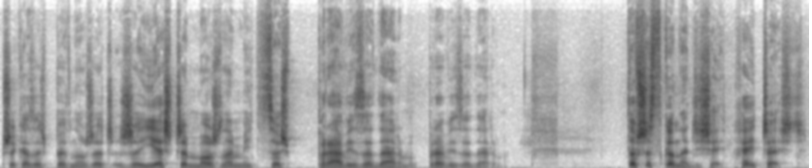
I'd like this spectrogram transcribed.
przekazać pewną rzecz, że jeszcze można mieć coś prawie za darmo, prawie za darmo. To wszystko na dzisiaj. Hej, cześć.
